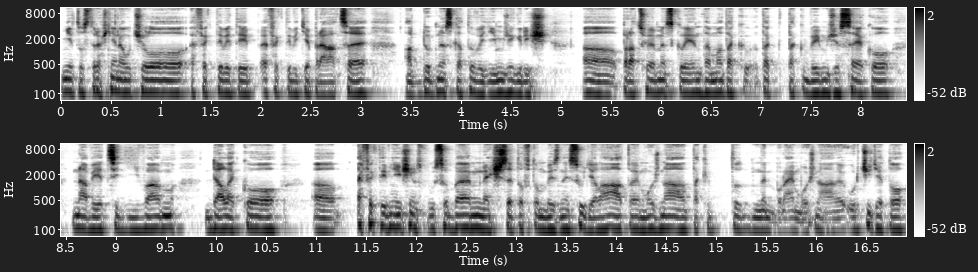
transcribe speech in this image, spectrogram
mě to strašně naučilo efektivity, efektivitě práce a dodneska to vidím, že když uh, pracujeme s klientama, tak, tak, tak vím, že se jako na věci dívám daleko efektivnějším způsobem, než se to v tom biznisu dělá. A to je možná taky, to, nebo ne možná, ne, určitě to,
